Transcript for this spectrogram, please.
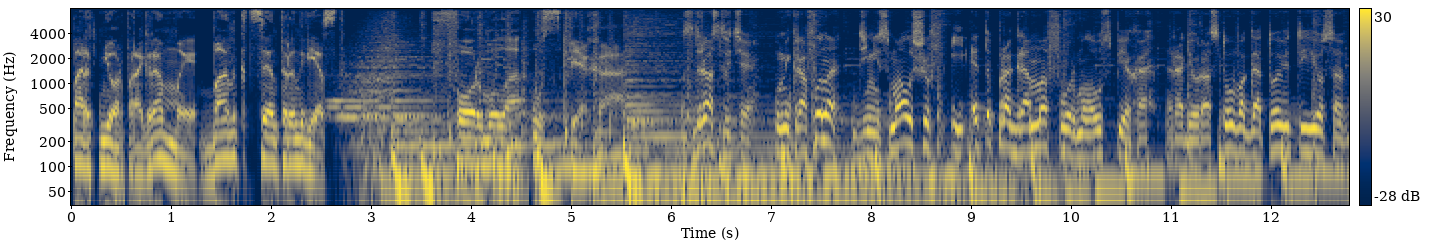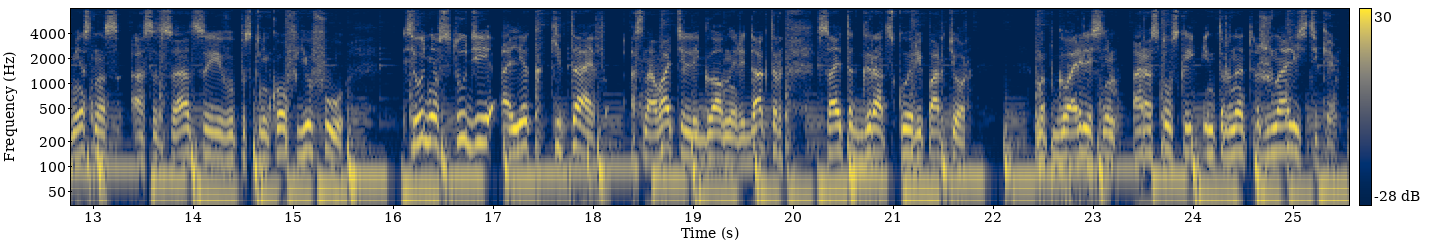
Партнер программы «Банк Центр Инвест». Формула успеха. Здравствуйте! У микрофона Денис Малышев, и это программа «Формула успеха». Радио Ростова готовит ее совместно с Ассоциацией выпускников ЮФУ. Сегодня в студии Олег Китаев, основатель и главный редактор сайта «Городской репортер». Мы поговорили с ним о ростовской интернет-журналистике –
